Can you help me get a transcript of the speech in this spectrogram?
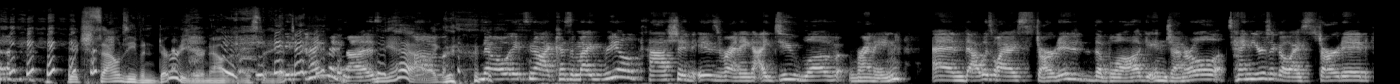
which sounds even dirtier now that I say it. it kind of does. Yeah, Um, like- no, it's not because my real passion is running. I do love running. And that was why I started the blog in general. 10 years ago, I started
